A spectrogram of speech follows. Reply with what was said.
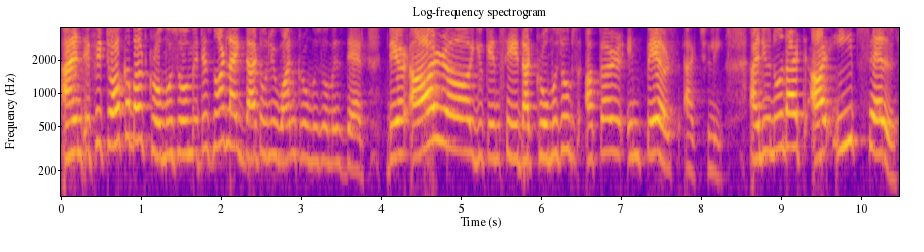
And if we talk about chromosome, it is not like that only one chromosome is there. There are, uh, you can say that chromosomes occur in pairs actually. And you know that our each cell,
